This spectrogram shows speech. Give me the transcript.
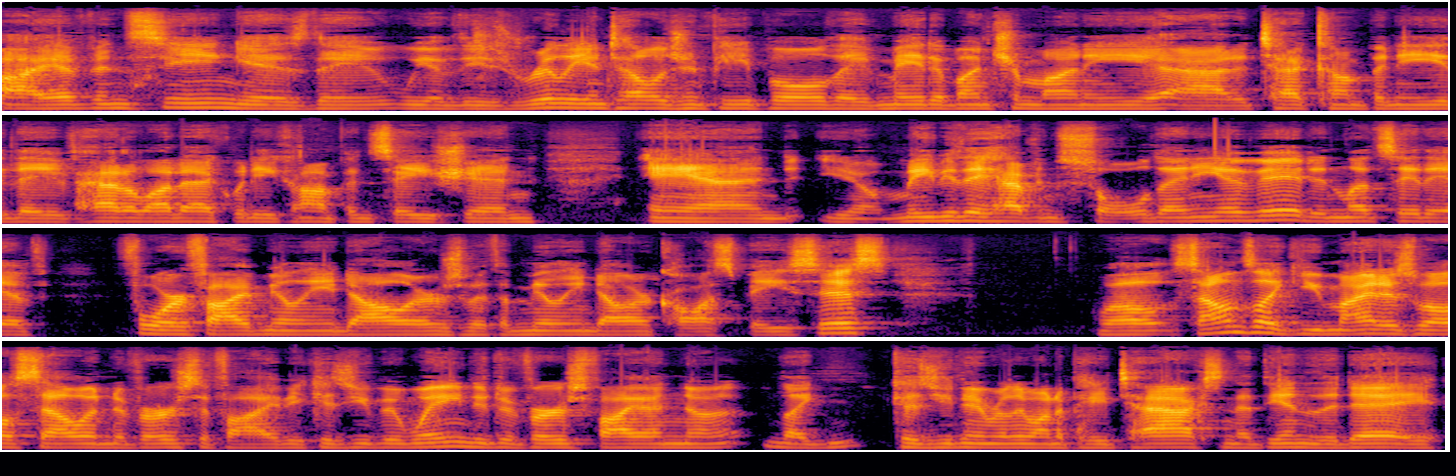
I have been seeing is they we have these really intelligent people. They've made a bunch of money at a tech company. They've had a lot of equity compensation, and you know maybe they haven't sold any of it. And let's say they have four or five million dollars with a million dollar cost basis well, sounds like you might as well sell and diversify because you've been waiting to diversify on like because you didn't really want to pay tax. And at the end of the day,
